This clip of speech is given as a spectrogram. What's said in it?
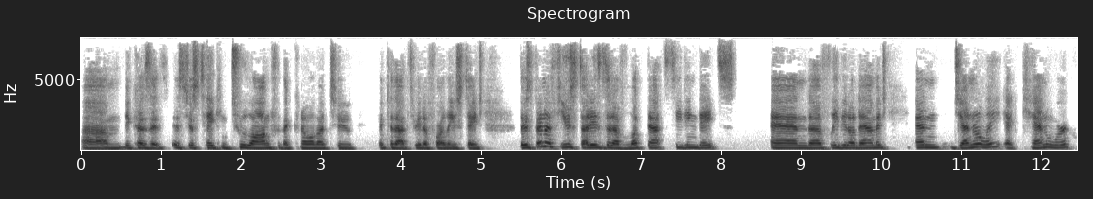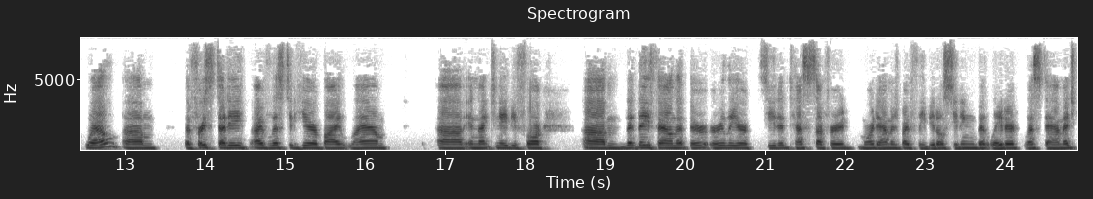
um, because it's, it's just taking too long for the canola to get to that three to four leaf stage. There's been a few studies that have looked at seeding dates and uh, flea beetle damage and generally, it can work well. Um, the first study I've listed here by Lamb uh, in 1984, um, that they found that their earlier seeded tests suffered more damage by flea beetles, seeding a bit later, less damage.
